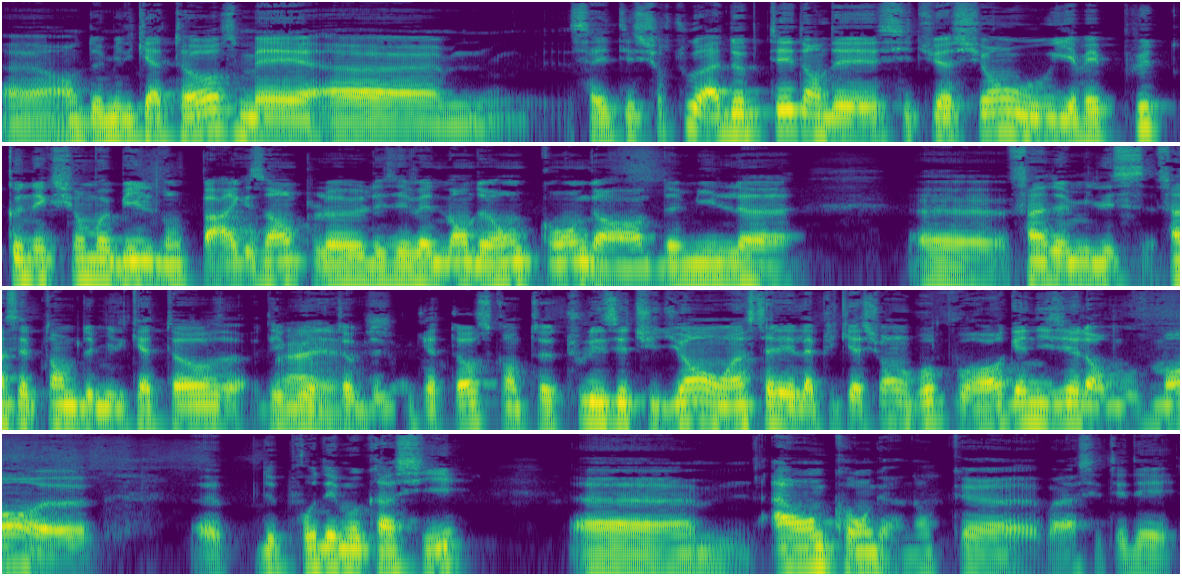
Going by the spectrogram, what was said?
euh, en 2014, mais euh, ça a été surtout adopté dans des situations où il y avait plus de connexion mobile. Donc, par exemple, les événements de Hong Kong en 2000, euh, fin, 2000, fin septembre 2014, début octobre 2014, quand euh, tous les étudiants ont installé l'application, en gros, pour organiser leur mouvement euh, de pro-démocratie à Hong Kong. Donc, voilà, c'était des,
